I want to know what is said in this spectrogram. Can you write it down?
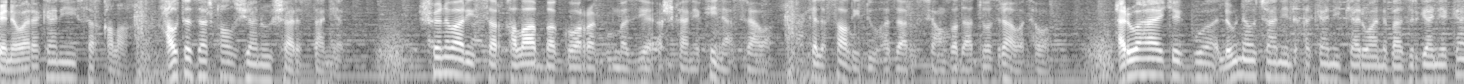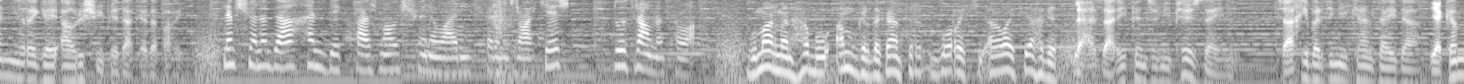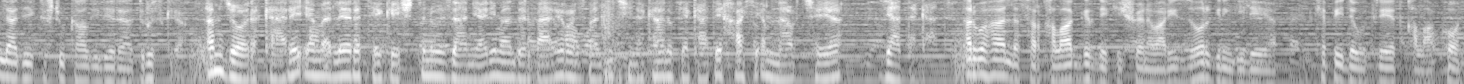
شوێنەوارەکانی سەرقەڵا حەوت هەزار ساڵ ژیان و شارستانیەت. شوێنەواری سەرقەڵا بە گۆڕە گومەزیە ئەشکانیەکەی ناسراوە کە لە ساڵی دوو هەزار و سیانزە دا دۆزراوەتەوە. هەروەها یەکێک بووە لەو ناوچانەی لقەکانی کاروانە بازرگانیەکانی ڕێگای ئاوریشمی پێدا تێدەپەڕی. لەم شوێنەدا هەندێک پاشماوەی شوێنەواری سەرنجڕاکێش دۆزراونەتەوە. گومانمان هەبوو ئەم گردەکان تر گۆڕێکی ئاوای تیا هەبێت. لە هەزارەی پێنجەمی پێش زایینی، چاخی بەردینی کانزایدا یەکەم لادێی کشتوکاڵی لێرە دروست کرا. ئەم جۆرە کارەی ئێمە لێرە تێگەیشتن و زانیاریمان دەربارەی ڕیزبەندی چینەکان و پێکهاتەی خاکی ئەم ناوچەیە زیاد دەکات. هەروەها لە سەرقەڵا گردێکی شوێنەواری زۆر گرنگی لێیە کە پێی دەوترێت قەڵا کۆن.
